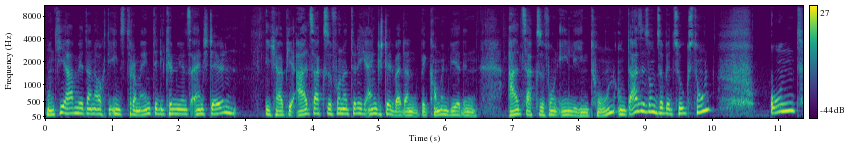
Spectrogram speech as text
Und hier haben wir dann auch die Instrumente, die können wir uns einstellen. Ich habe hier Altsaxophon natürlich eingestellt, weil dann bekommen wir den Altsaxophon ähnlichen Ton. Und das ist unser Bezugston. Und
